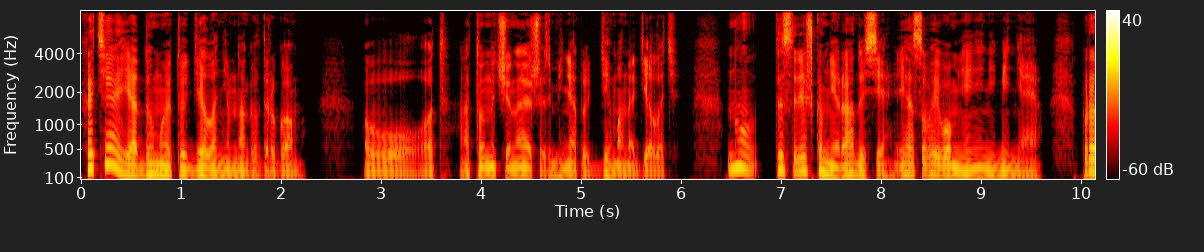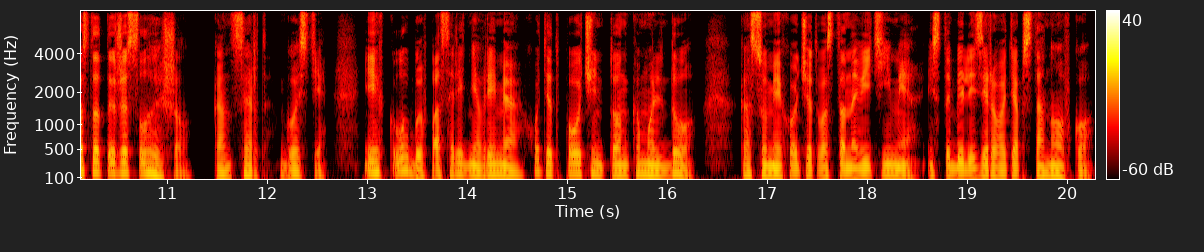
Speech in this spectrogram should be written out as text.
«Хотя, я думаю, тут дело немного в другом». «Вот, а то начинаешь из меня тут демона делать». «Ну, ты слишком не радуйся, я своего мнения не меняю. Просто ты же слышал. Концерт, гости. Их клубы в последнее время ходят по очень тонкому льду. Касуми хочет восстановить имя и стабилизировать обстановку.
